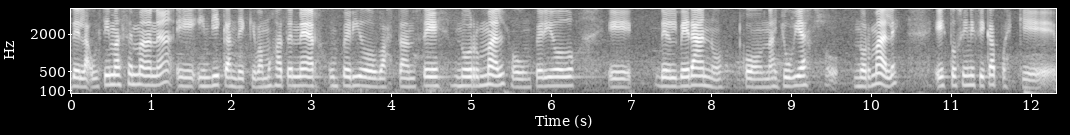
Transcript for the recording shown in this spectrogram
de la última semana eh, indican de que vamos a tener un periodo bastante normal o un periodo del verano con las lluvias normales, esto significa pues que...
